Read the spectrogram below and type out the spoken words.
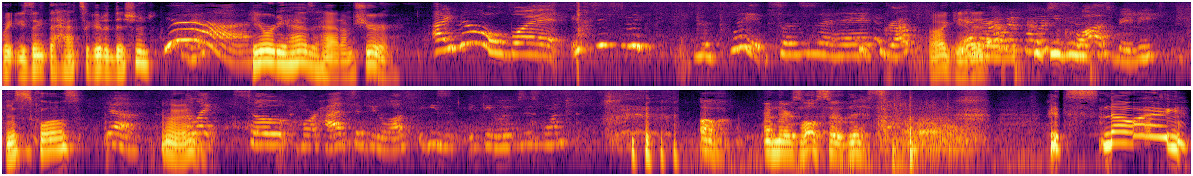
Wait, you think the hat's a good addition? Yeah. He already has a hat, I'm sure. I know, but it just makes the plate so it's the head. Grab, I get it. grab it for Mrs. Claus, baby. Mrs. Claus? Yeah. Alright. Like so more hats if he lost. He's if he loses one. Oh, and there's also this. It's snowing!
